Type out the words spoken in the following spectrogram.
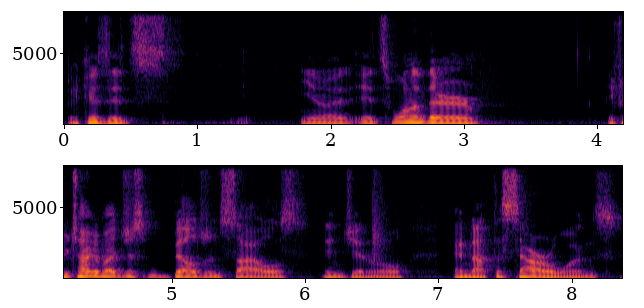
because it's you know it's one of their. If you're talking about just Belgian styles in general, and not the sour ones,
